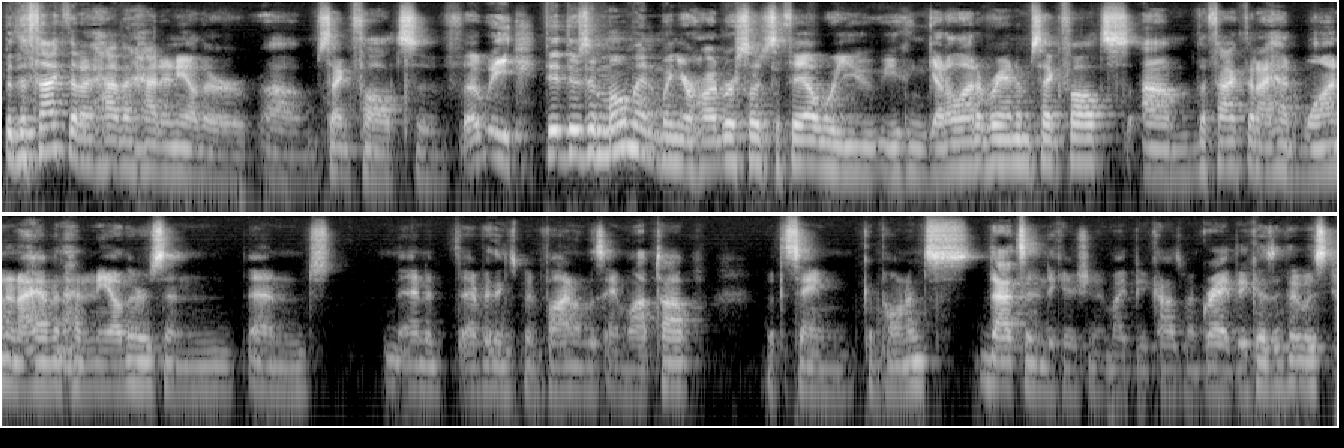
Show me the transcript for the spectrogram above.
But the fact that I haven't had any other um, seg faults of uh, we, th- there's a moment when your hardware starts to fail where you you can get a lot of random seg faults. Um, the fact that I had one and I haven't had any others and and and it, everything's been fine on the same laptop with the same components, that's an indication it might be cosmic ray. Because if it was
